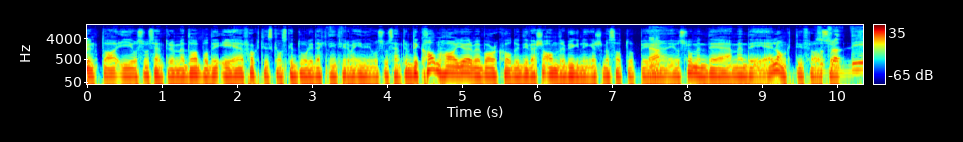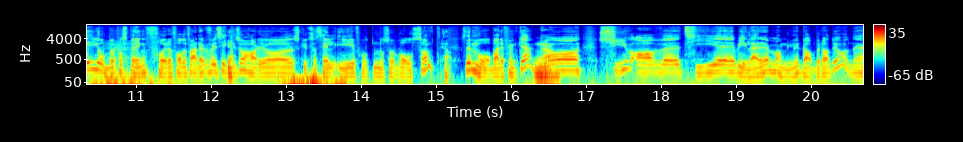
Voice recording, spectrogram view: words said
rundt da i Oslo sentrum med DAB, og det er faktisk ganske dårlig dekning til og med inne i Oslo sentrum. Det kan ha å gjøre med Barcode og diverse andre bygninger som er satt opp i, i Oslo, men det, men det er langt ifra. Og så tror jeg de jobber på spreng for å få det ferdig. For Hvis ikke så har de jo skutt seg selv i foten noe så voldsomt. Så det må bare funke. Ja. Og syv av eh, ti eh, bileiere mangler DAB-radio. Det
